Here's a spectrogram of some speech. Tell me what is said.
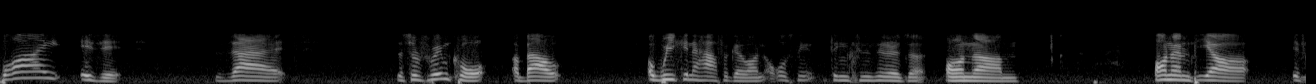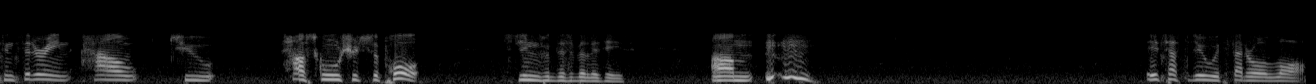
why is it that the Supreme Court about a week and a half ago on all things considered on um on NPR is considering how to how schools should support students with disabilities. Um, this has to do with federal law,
